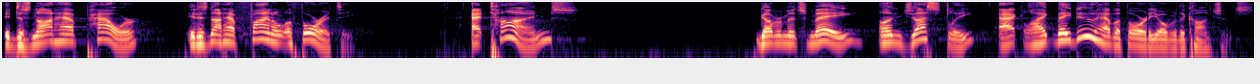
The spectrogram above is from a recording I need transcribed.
It does not have power, it does not have final authority. At times, governments may unjustly act like they do have authority over the conscience.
